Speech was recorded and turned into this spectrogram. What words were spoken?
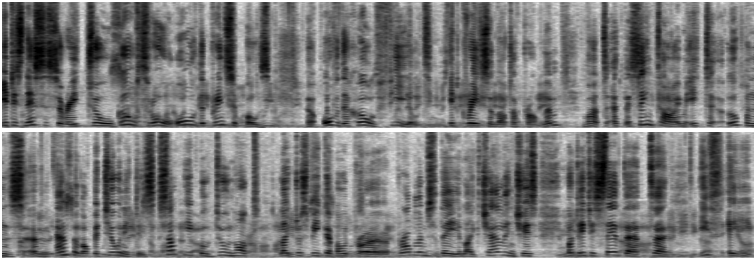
it is necessary to go through all the principles uh, of the whole field. It creates a lot of problem, but at the same time it opens um, ample opportunities. Some people do not like to speak about pro problems, they like challenges, but it is said that uh, if a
